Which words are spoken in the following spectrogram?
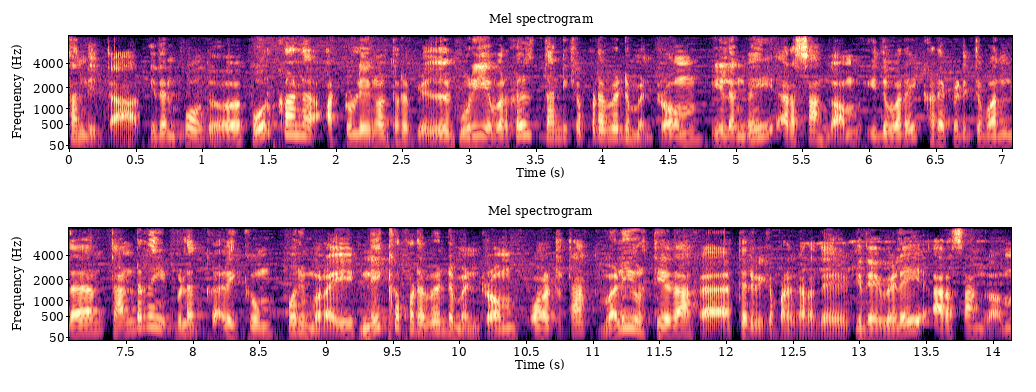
சந்தித்தார். இதன் போது போர்க்கால அட்டூழியங்கள் தொடர்பில் உரியவர்கள் தண்டிக்கப்பட வேண்டும் என்றும் இலங்கை அரசாங்கம் இதுவரை கடைபிடித்து வந்த தண்டனை விலக்கு அளிக்கும் பொறிமுறை நீக்கப்பட வேண்டும் என்றும் வால்டர் வலியுறுத்தியதாக தெரிவிக்கப்படுகிறது. இதேவேளை அரசாங்கம்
